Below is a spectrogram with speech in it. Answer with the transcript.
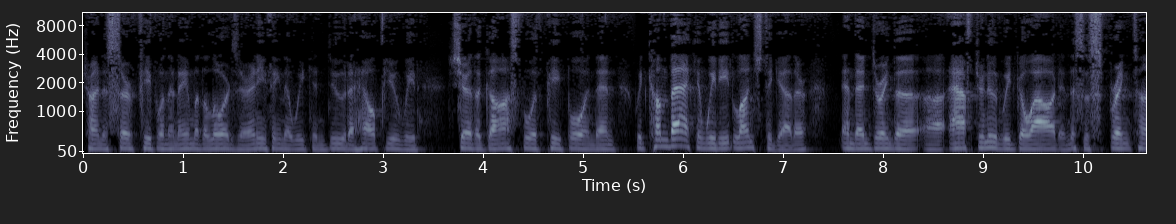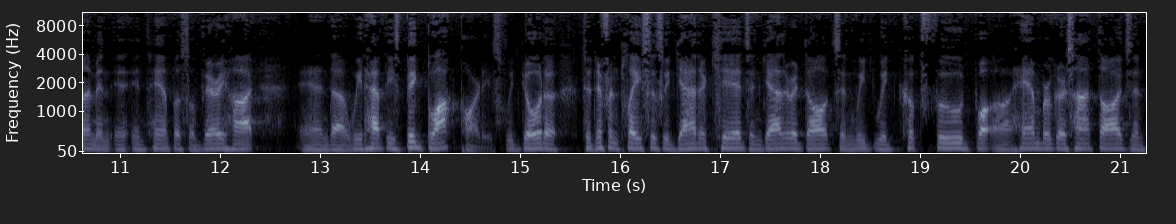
trying to serve people in the name of the Lord. Is there anything that we can do to help you? We'd share the gospel with people and then we'd come back and we'd eat lunch together and then during the uh, afternoon, we'd go out, and this is springtime in, in, in Tampa, so very hot. And uh, we'd have these big block parties. We'd go to, to different places. We'd gather kids and gather adults, and we'd, we'd cook food, uh, hamburgers, hot dogs, and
